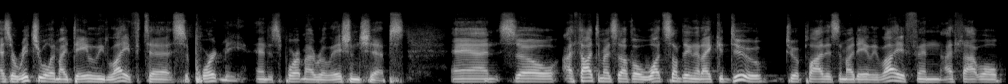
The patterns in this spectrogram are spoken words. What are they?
as a ritual in my daily life to support me and to support my relationships. And so I thought to myself, well, what's something that I could do to apply this in my daily life? And I thought, well,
